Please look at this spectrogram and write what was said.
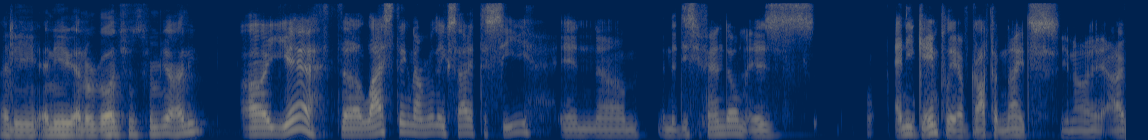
Any any honorable mentions from you, Ali? Uh, yeah. The last thing that I'm really excited to see in um in the DC FanDome is any gameplay of Gotham Knights. You know, I,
